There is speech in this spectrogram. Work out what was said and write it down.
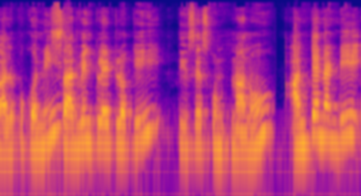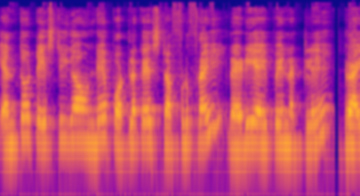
కలుపుకొని సర్వింగ్ ప్లేట్లోకి తీసేసుకుంటున్నాను. అంతేనండి ఎంతో టేస్టీగా ఉండే పొట్లకాయ స్టఫ్డ్ ఫ్రై రెడీ అయిపోయినట్లే. ట్రై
